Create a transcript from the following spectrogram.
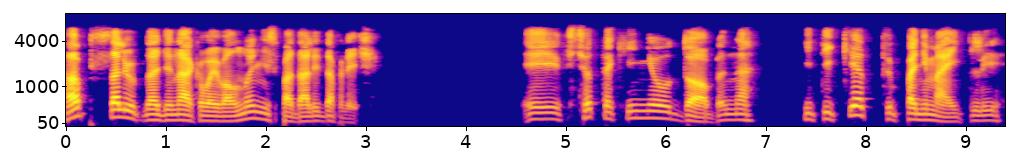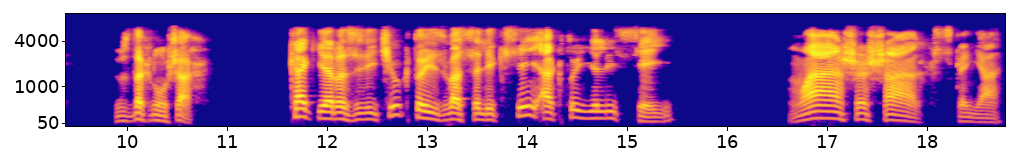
абсолютно одинаковой волной не спадали до плеч. — И все-таки неудобно. Этикет, понимаете ли, — вздохнул Шах. Как я различу, кто из вас Алексей, а кто Елисей? Ваша шахская.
